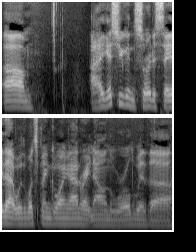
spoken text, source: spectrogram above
Um, I guess you can sort of say that with what's been going on right now in the world with uh,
